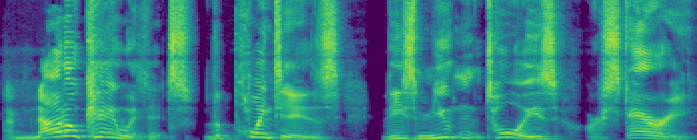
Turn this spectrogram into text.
I'm not okay with it. The point is, these mutant toys are scary.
